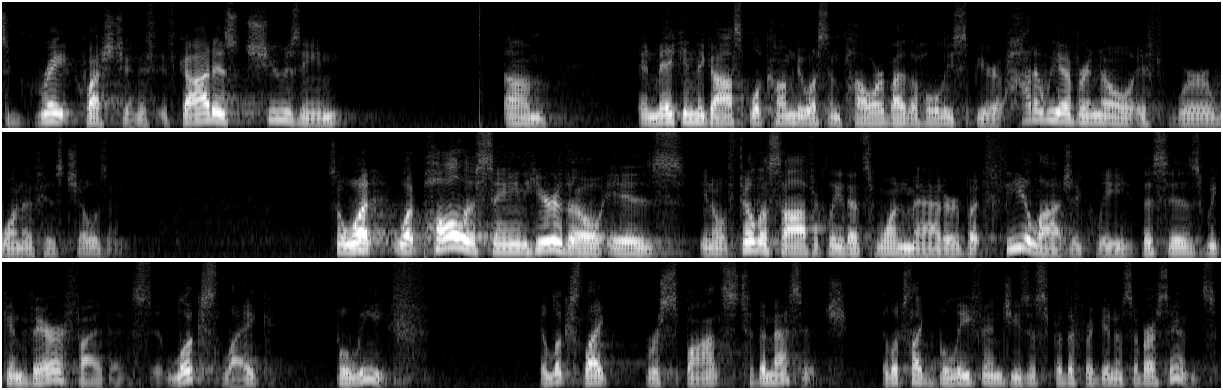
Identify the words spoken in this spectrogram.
It's a great question. If, if God is choosing um, and making the gospel come to us in power by the Holy Spirit, how do we ever know if we're one of his chosen? So, what, what Paul is saying here, though, is, you know, philosophically, that's one matter, but theologically, this is, we can verify this. It looks like belief, it looks like response to the message, it looks like belief in Jesus for the forgiveness of our sins,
